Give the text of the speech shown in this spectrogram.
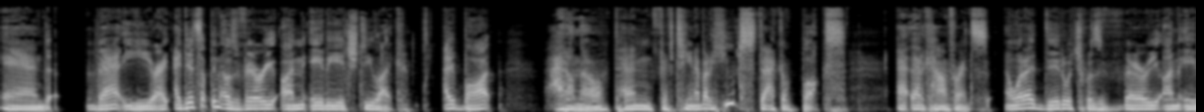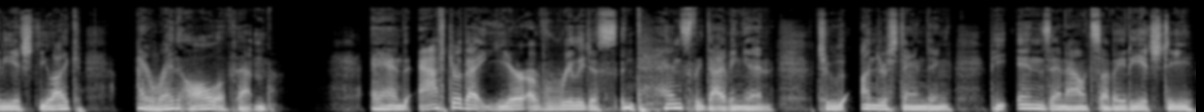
and that year I, I did something that was very un ADHD like. I bought I don't know 10, 15. I bought a huge stack of books at that conference. And what I did, which was very un ADHD like, I read all of them. And after that year of really just intensely diving in to understanding the ins and outs of ADHD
